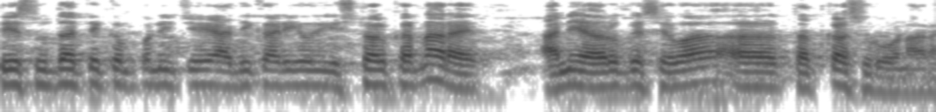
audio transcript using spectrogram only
ते सुद्धा ते कंपनीचे अधिकारी येऊन इन्स्टॉल करणार आहेत आणि आरोग्यसेवा तत्काळ सुरू होणार आहे.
